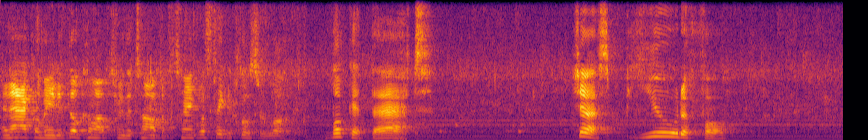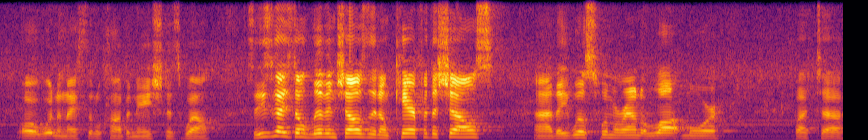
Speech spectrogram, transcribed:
and acclimated, they'll come up through the top of the tank. Let's take a closer look. Look at that. Just beautiful. Oh, what a nice little combination as well. So these guys don't live in shells. They don't care for the shells. Uh, they will swim around a lot more. But, uh,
